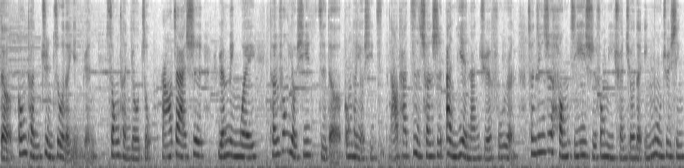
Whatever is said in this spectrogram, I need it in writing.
的工藤俊作的演员松藤优作，然后再来是。原名为藤峰有希子的工藤有希子，然后她自称是暗夜男爵夫人，曾经是红极一时、风靡全球的荧幕巨星，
